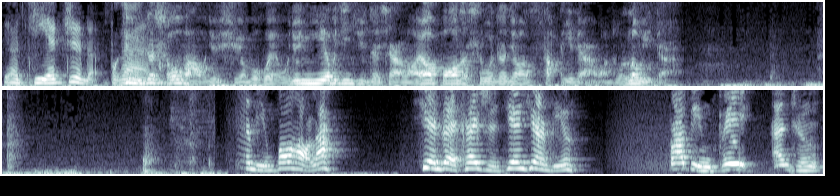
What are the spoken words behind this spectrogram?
要节制的，不就你这手法我就学不会，我就捏不进去这馅儿。老要包的时候，这就要撒一点儿，往出漏一点儿。馅饼包好了，现在开始煎馅饼。把饼胚按成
